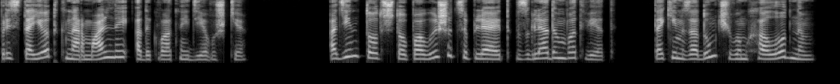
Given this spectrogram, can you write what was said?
пристает к нормальной, адекватной девушке. Один тот, что повыше, цепляет взглядом в ответ, таким задумчивым, холодным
